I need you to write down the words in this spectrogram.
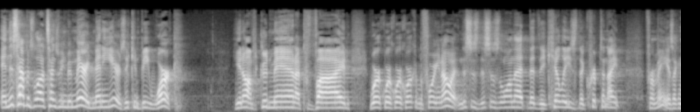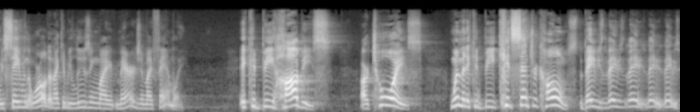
And this happens a lot of times when you've been married many years. It can be work. You know, I'm a good man, I provide, work, work, work, work, and before you know it, and this is, this is the one that, that the Achilles, the kryptonite for me is I can be saving the world and I can be losing my marriage and my family. It could be hobbies, our toys, women, it could be kid centric homes, the babies, the babies, the babies, the babies, the babies.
